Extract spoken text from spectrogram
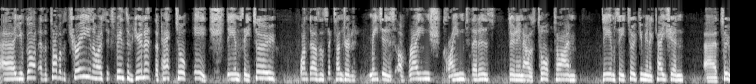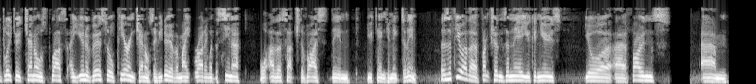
Uh, you've got at the top of the tree the most expensive unit, the Pack Talk Edge DMC2, 1,600 meters of range, claimed that is, 13 hours talk time, DMC2 communication, uh, two Bluetooth channels plus a universal pairing channel. So if you do have a mate riding with a Sena or other such device, then you can connect to them. There's a few other functions in there. You can use your uh, phone's um,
